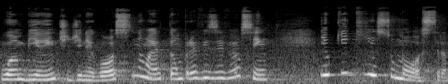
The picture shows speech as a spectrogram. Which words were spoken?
o ambiente de negócio não é tão previsível assim. E o que, que isso mostra?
